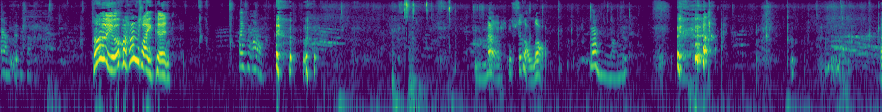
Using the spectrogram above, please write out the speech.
Yeah, do it myself. Hurry up, my hand's aching. Thank you, Mum. Man, you've still got a lot. Mm-hmm. uh,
